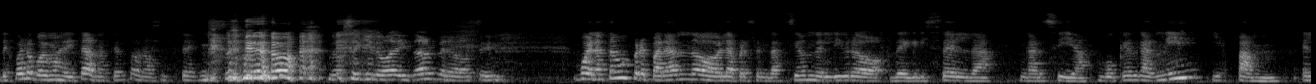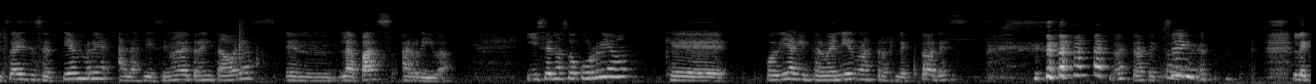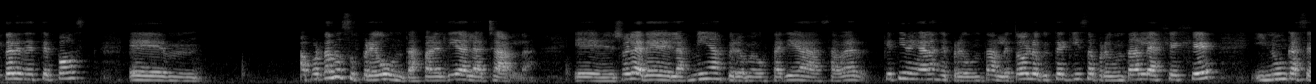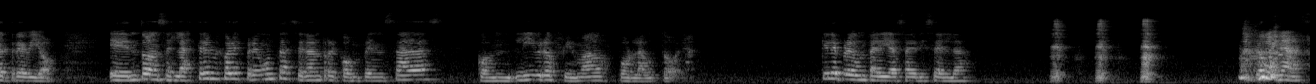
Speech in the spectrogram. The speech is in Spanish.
después lo podemos editar, ¿no es cierto? No, sí. no sé quién lo va a editar, pero sí. Bueno, estamos preparando la presentación del libro de Griselda García, Bouquet Garni y Spam, el 6 de septiembre a las 19.30 horas en La Paz Arriba. Y se nos ocurrió que podían intervenir nuestros lectores, nuestros lectores, lectores de este post, em, aportando sus preguntas para el día de la charla. Eh, yo le haré las mías, pero me gustaría saber qué tienen ganas de preguntarle. Todo lo que usted quiso preguntarle a GG y nunca se atrevió. entonces, las tres mejores preguntas serán recompensadas con libros firmados por la autora. ¿Qué le preguntarías a Griselda? ¿Qué opinás?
